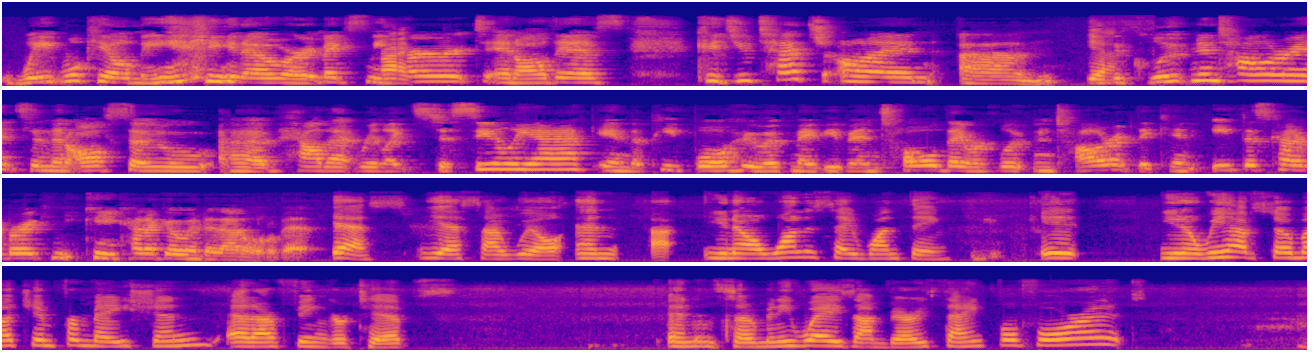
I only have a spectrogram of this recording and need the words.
wheat will kill me, you know, or it makes me right. hurt and all this. Could you touch on um, yes. the gluten intolerance and then also uh, how that relates to celiac and the people who have maybe been told they were gluten intolerant that can eat this kind of bread? Can you, can you kind of go into that a little bit? Yes, yes, I will. And, uh, you know, I want to say one thing. It, you know, we have so much information at our fingertips. And in so many ways, I'm very thankful for it.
